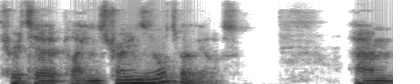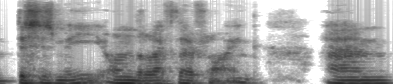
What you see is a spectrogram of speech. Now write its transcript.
through to planes, trains and automobiles. Um, this is me on the left there flying um,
